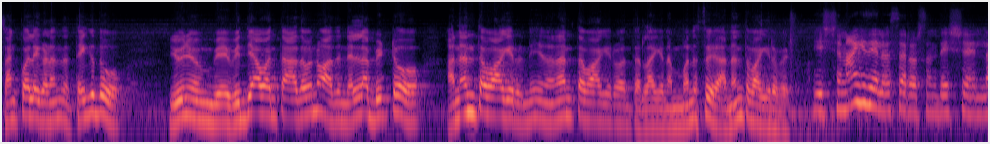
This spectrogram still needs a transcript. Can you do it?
ಸಂಕೋಲೆಗಳನ್ನು ತೆಗೆದು ಯೂನಿ ವಿದ್ಯಾವಂತ ಆದವನು ಅದನ್ನೆಲ್ಲ ಬಿಟ್ಟು ಅನಂತವಾಗಿರು ನೀನು ಅನಂತವಾಗಿರು ಅಂತಾರಲ್ಲ ಹಾಗೆ ನಮ್ಮ ಮನಸ್ಸು ಅನಂತವಾಗಿರಬೇಕು. ಎಷ್ಟು ಚೆನ್ನಾಗಿದೆ ಅಲ್ವಾ ಸರ್ ಅವ್ರ ಸಂದೇಶ ಎಲ್ಲ.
